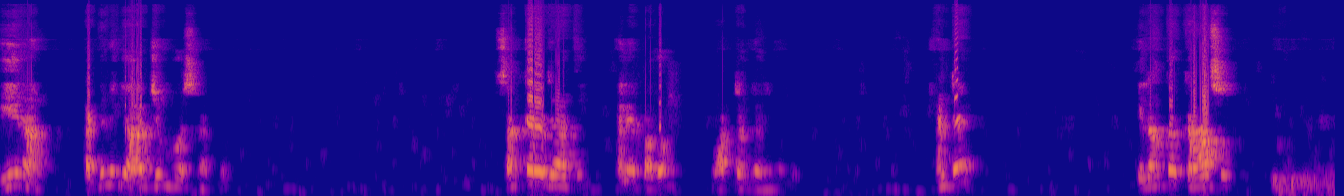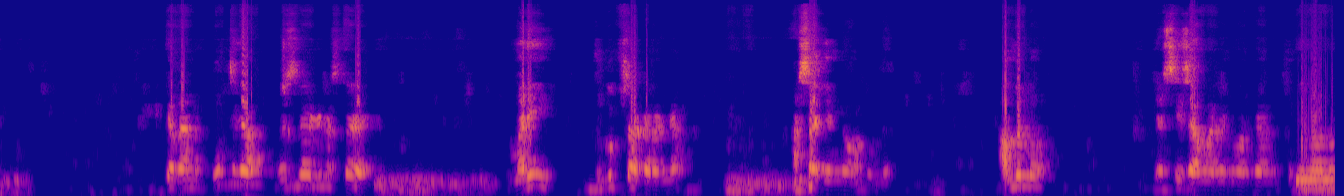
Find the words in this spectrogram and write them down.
ఈయన అగ్నికి ఆజ్యం పోసినట్టు సంకర జాతి అనే పదం వాడటం జరిగింది. అంటే ఇదంతా క్రాసు. ఇక దాన్ని పూర్తిగా విశ్లేషిస్తే మరీ జుగుప్సాకరంగా అసహ్యంగా ఉంటుంది. అందులో ఎస్సీ సామాజిక వర్గానికి చెందిన వాళ్ళు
